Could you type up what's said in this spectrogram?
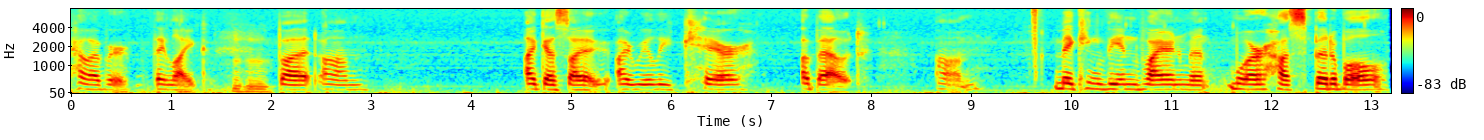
however they like Mm-hmm. but um, I guess I, I really care about um, making the environment more hospitable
